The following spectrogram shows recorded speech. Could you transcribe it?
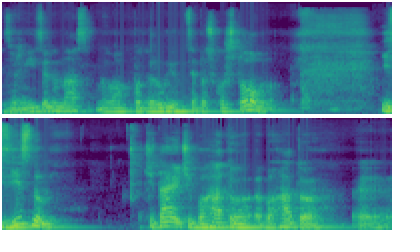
зверніться до нас, ми вам подаруємо це безкоштовно. І звісно, читаючи багато, багато. е,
